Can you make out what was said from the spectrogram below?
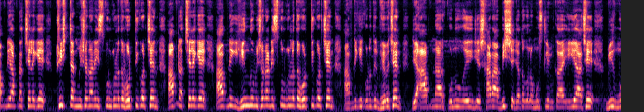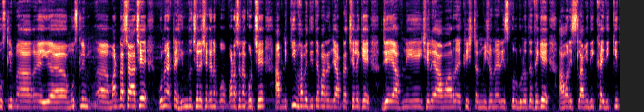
আপনি আপনার ছেলেকে খ্রিস্টান মিশনারি স্কুলগুলোতে ভর্তি করছেন? আপনার ছেলেকে আপনি হিন্দু মিশনারি স্কুলগুলোতে ভর্তি করছেন? আপনি কি কোনোদিন ভেবেছেন যে আপনার কোনো এই যে সারা বিশ্বে যতগুলো মুসলিম ইয়ে আছে মুসলিম মুসলিম মাদ্রাসা আছে, কোনো একটা হিন্দু ছেলে সেখানে পড়াশোনা করছে, আপনি কীভাবে দিতে পারেন যে আপনার ছেলেকে যে আপনি এই ছেলে আমার খ্রিস্টান মিশনারি স্কুলগুলোতে থেকে আমার ইসলামী দীক্ষায় দীক্ষিত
